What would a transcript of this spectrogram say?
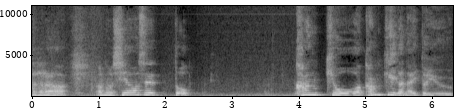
だからあの幸せと環境は関係がないという。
